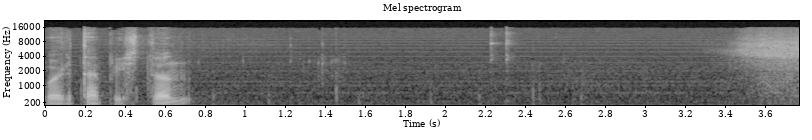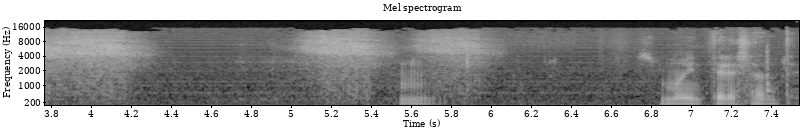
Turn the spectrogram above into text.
Puerta pistón. Muy interesante.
